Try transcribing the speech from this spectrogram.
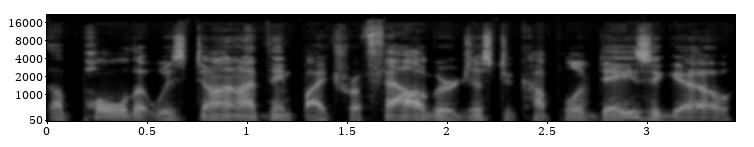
a poll that was done, I think, by Trafalgar just a couple of days ago,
